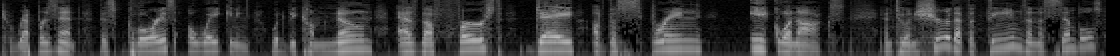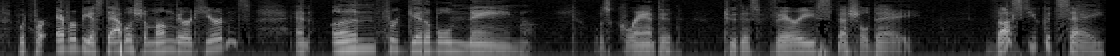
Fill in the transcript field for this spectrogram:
to represent this glorious awakening would become known as the first day of the spring equinox. And to ensure that the themes and the symbols would forever be established among their adherents, an unforgettable name was granted to this very special day. Thus, you could say,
